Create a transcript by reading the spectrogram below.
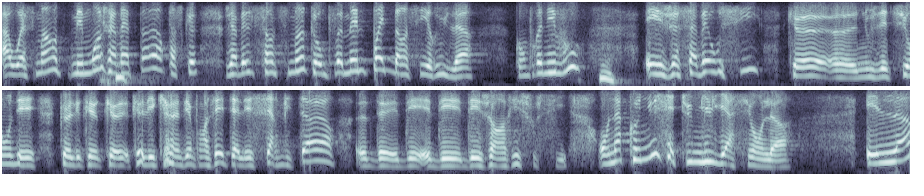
à Westmount, mais moi j'avais peur parce que j'avais le sentiment qu'on pouvait même pas être dans ces rues-là. Comprenez-vous? Et je savais aussi que euh, nous étions des que, que, que, que les Canadiens français étaient les serviteurs euh, des, des, des, des gens riches aussi. On a connu cette humiliation là. Et là,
